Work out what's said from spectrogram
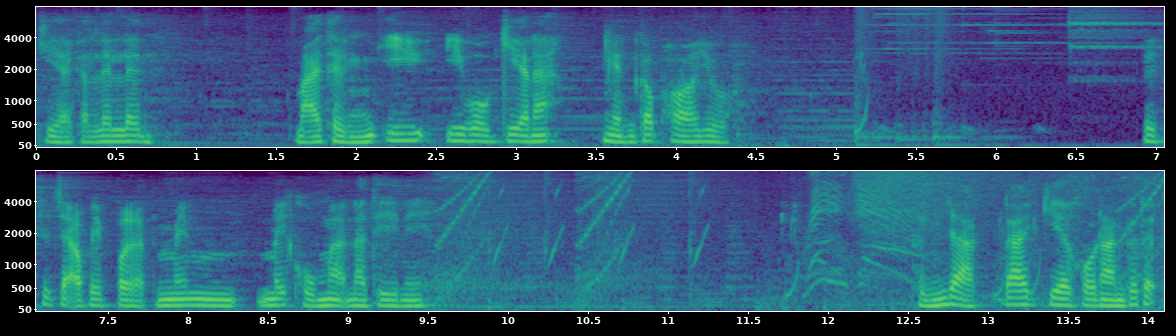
เกียร์กันเล่นๆ หมายถึง e evo เกียร์นะ เงินก็พออยู่ หรือจะเอาไปเปิดไม่ไม่คุ้มอะนาทีนี้ ถึงอยากได้เกียร์โคนันก็เถอะ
